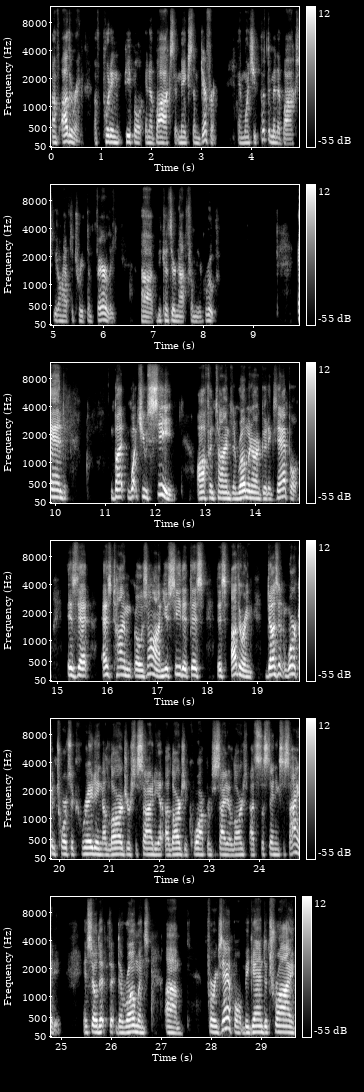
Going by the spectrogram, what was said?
of othering, of putting people in a box that makes them different. And once you put them in a box, you don't have to treat them fairly uh, because they're not from your group. And, but what you see oftentimes, and Roman are a good example, is that as time goes on, you see that this, this othering doesn't work in towards creating a larger society, a largely cooperative society, a large a sustaining society. And so that the, the Romans, um, for example, began to try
